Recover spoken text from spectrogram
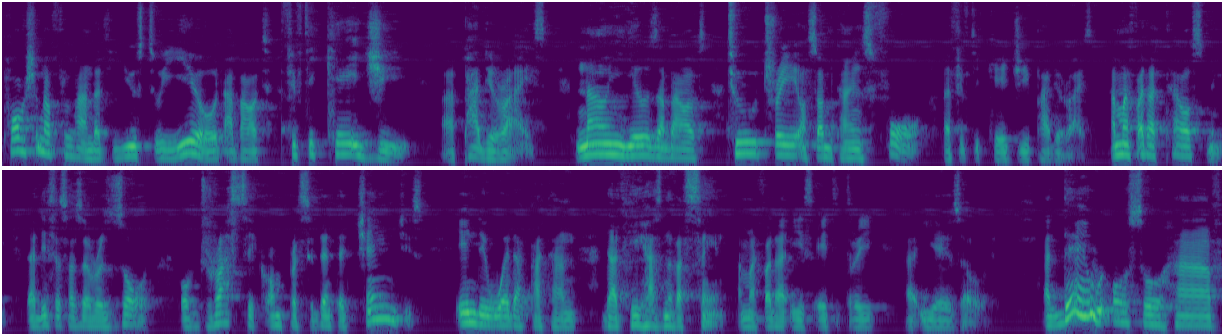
portion of land that used to yield about 50 kg uh, paddy rice now yields about two, three, or sometimes four uh, 50 kg paddy rice. And my father tells me that this is as a result of drastic, unprecedented changes in the weather pattern that he has never seen. And my father is 83 uh, years old. And then we also have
